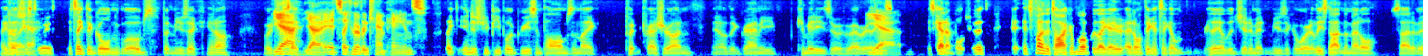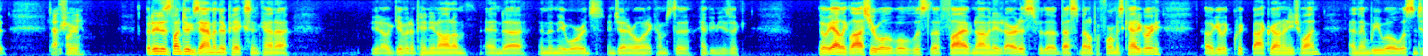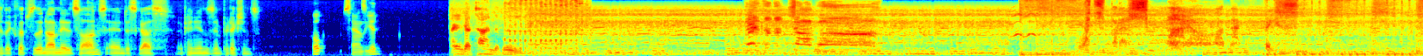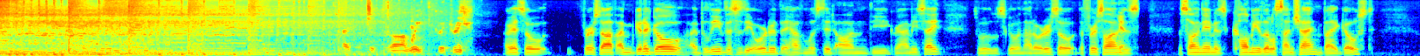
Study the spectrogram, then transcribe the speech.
like Oh, that's just yeah. the way. It's like the Golden Globes, but music. You know, where it's just Yeah, like yeah. It's like whoever campaigns. like industry people greasing palms and like putting pressure on you know the Grammy committees or whoever. Like, it's- Yeah, it's kind of bullshit. It's it's fun to talk about, but like I, I don't think it's like a really a legitimate music award, at least not in the metal side of it. sure. definitely. But it is fun to examine their picks and kind of, you know, give an opinion on them and uh, and then the awards in general when it comes to heavy music. So yeah, like last year, we'll we'll list the five nominated artists for the best metal performance category. I'll give a quick background on each one, and then we will listen to the clips of the nominated songs and discuss opinions and predictions. Cool. Sounds good. I ain't got time to bleed. Let's put a smile on that face. I took the wrong week to quit drinking. Okay, so first off, I'm gonna go. I believe this is the order they have them listed on the Grammy site, so we'll just go in that order. So the first song Yep. is the song name is "Call Me Little Sunshine" by Ghost.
